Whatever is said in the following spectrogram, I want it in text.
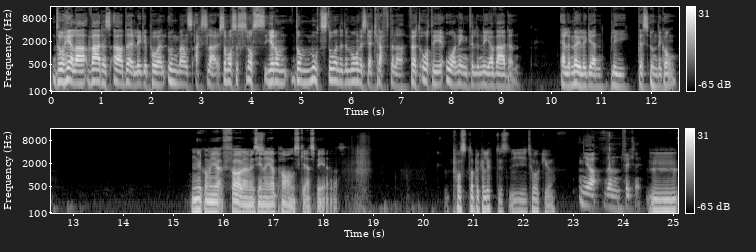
då hela världens öde ligger på en ung mans axlar som måste slåss genom de motstående demoniska krafterna för att återge ordning till den nya världen. Eller möjligen bli dess undergång nu kommer jag Fabian med sina japanska spel. Alltså. Postapokalyptiskt i Tokyo. Ja, den fick ni. Mm.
